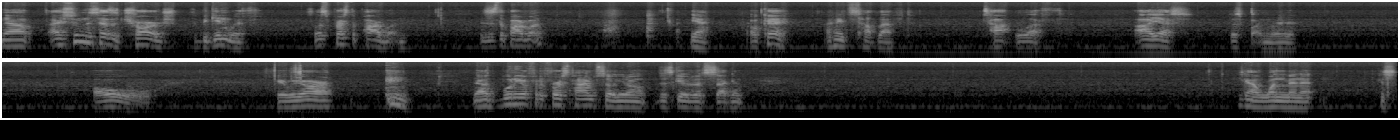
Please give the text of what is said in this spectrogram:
Now, I assume this has a charge to begin with. So let's press the power button. Is this the power button? Yeah. Okay. I think it's top left. Top left. Ah, yes. This button right here. Oh. Here we are. Now it's booting up for the first time, so you know, just give it a second. You got one minute. Because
